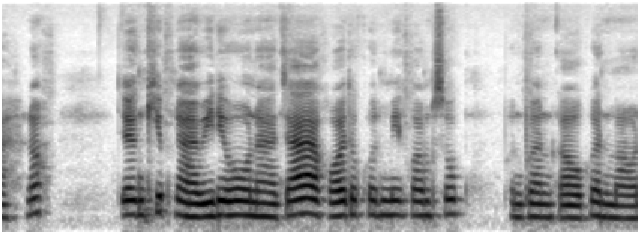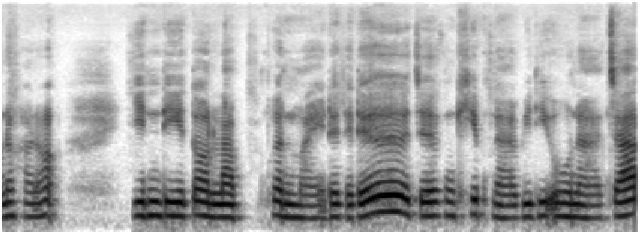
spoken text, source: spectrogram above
ค่ะเนาะเจอกันคลิปหน้าวิดีโอหน้าจ้า ขอให้ทุกคนมีความสุขเพื่อนๆเก่าเพื่อนเมานะคะเนาะยินดีต้อนรับเพื่อนใหม่เด้อเด้อเจอกันคลิปหน้าวิดีโอหน้าจ้า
